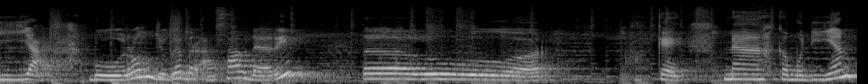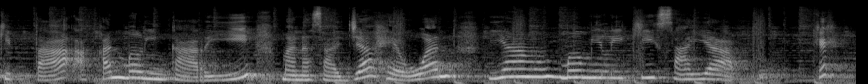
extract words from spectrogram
Iya, burung juga berasal dari telur. Oke, nah kemudian kita akan melingkari mana saja hewan yang memiliki sayap. Oke.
